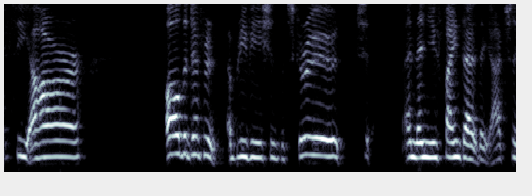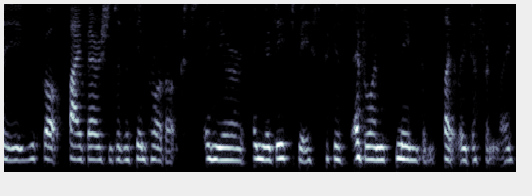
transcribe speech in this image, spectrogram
SCR, all the different abbreviations of screw. And then you find out that actually you've got five versions of the same product in your in your database because everyone's named them slightly differently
